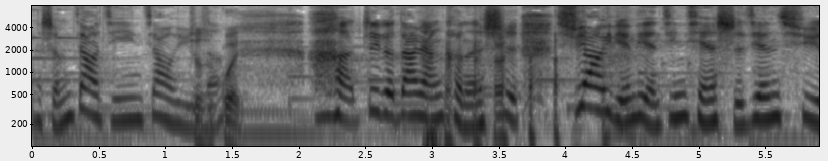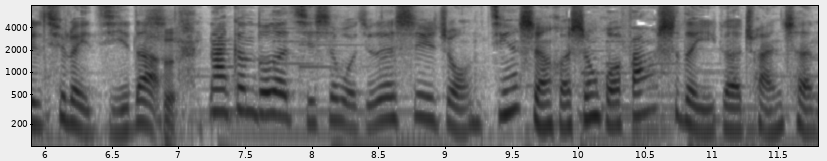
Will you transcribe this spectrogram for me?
那什么叫精英教育呢？就是贵。这个当然可能是需要一点点金钱、时间去去累积的。是。那更多的，其实我觉得是一种精神和生活方式的一个传承。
